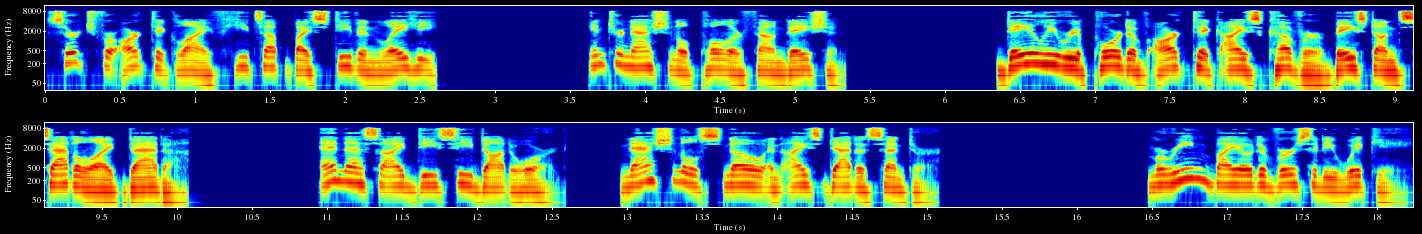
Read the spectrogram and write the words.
Search for Arctic Life heats up by Stephen Leahy International Polar Foundation Daily report of Arctic ice cover based on satellite data. NSIDC.org. National Snow and Ice Data Center. Marine Biodiversity Wiki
